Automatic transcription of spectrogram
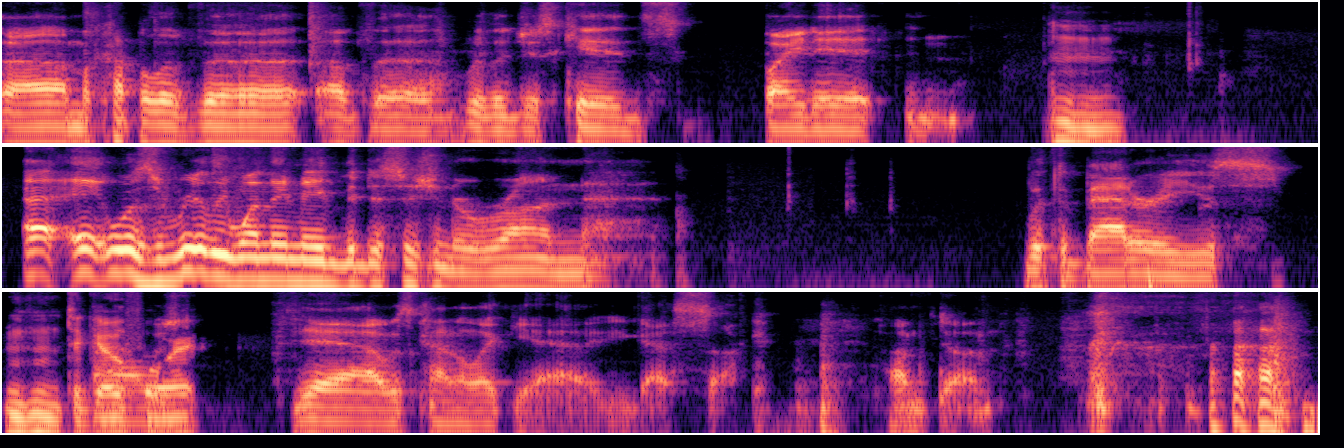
Um, a couple of the of the religious kids bite it, and Mhm. uh, it was really when they made the decision to run with the batteries. Mhm, to go Uh, for was- it. Yeah, I was kind of like, yeah, you guys suck. I'm done.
